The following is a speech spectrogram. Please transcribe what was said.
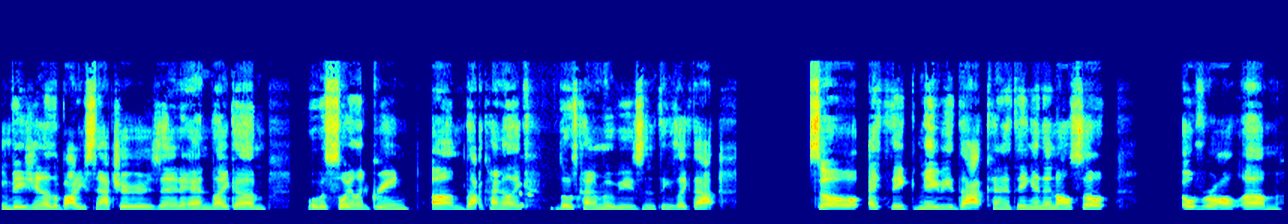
Invasion of the Body Snatchers and and like um what was Soylent Green um that kind of like those kind of movies and things like that. So I think maybe that kind of thing, and then also overall, um,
